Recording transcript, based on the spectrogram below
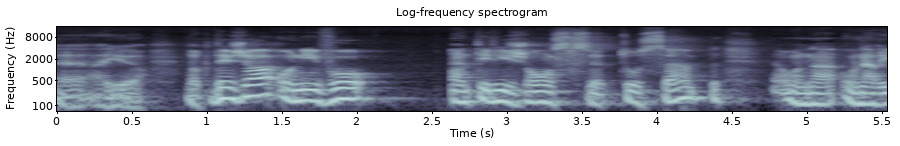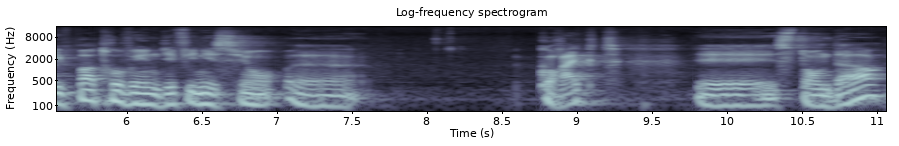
ailleurs. Donc déjà, au niveau intelligence tout simple, on n'arrive pas à trouver une définition euh, correcte et standard.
